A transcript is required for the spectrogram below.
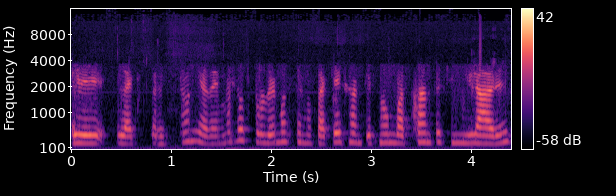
eh, la expresión y además los problemas que nos aquejan, que son bastante similares,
